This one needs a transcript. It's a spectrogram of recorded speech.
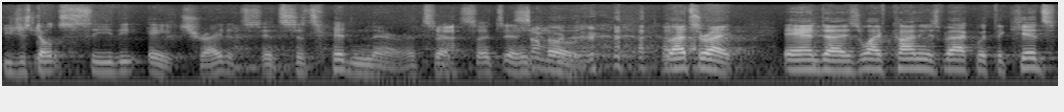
You just don't see the H, right? It's, it's, it's hidden there. It's, yeah, it's, it's in somewhere code. there. That's right. And uh, his wife Connie is back with the kids.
